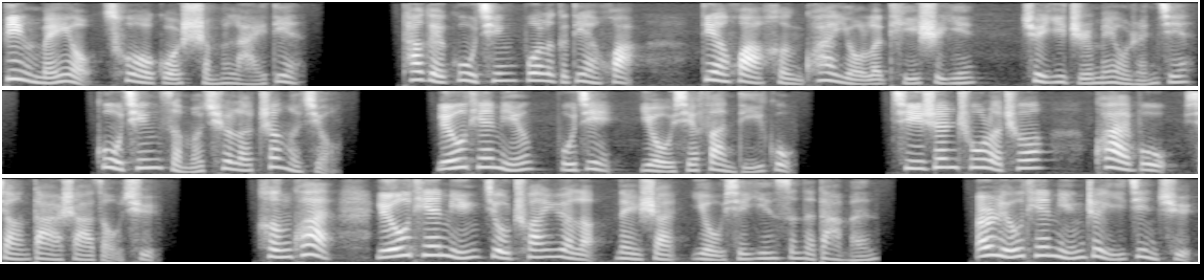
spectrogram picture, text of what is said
并没有错过什么来电。他给顾青拨了个电话，电话很快有了提示音，却一直没有人接。顾青怎么去了这么久？刘天明不禁有些犯嘀咕，起身出了车，快步向大厦走去。很快，刘天明就穿越了那扇有些阴森的大门。而刘天明这一进去，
